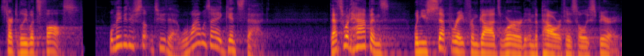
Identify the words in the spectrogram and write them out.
start to believe what's false. Well, maybe there's something to that. Well, why was I against that? That's what happens when you separate from God's word and the power of His Holy Spirit,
